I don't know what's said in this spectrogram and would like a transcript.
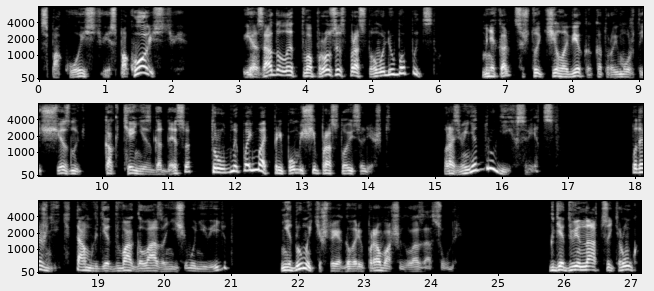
«Спокойствие, спокойствие!» Я задал этот вопрос из простого любопытства. Мне кажется, что человека, который может исчезнуть, как тень из Гадеса, трудно поймать при помощи простой слежки. Разве нет других средств? Подождите, там, где два глаза ничего не видят, не думайте, что я говорю про ваши глаза, сударь. Где двенадцать рук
